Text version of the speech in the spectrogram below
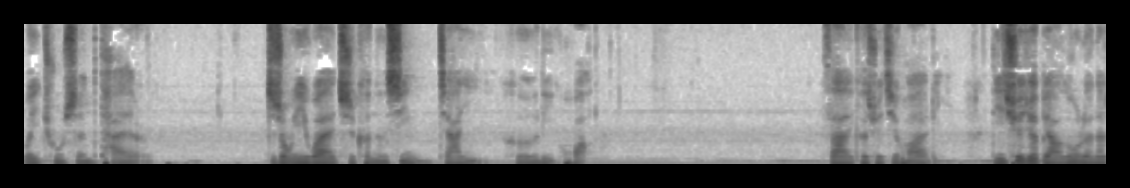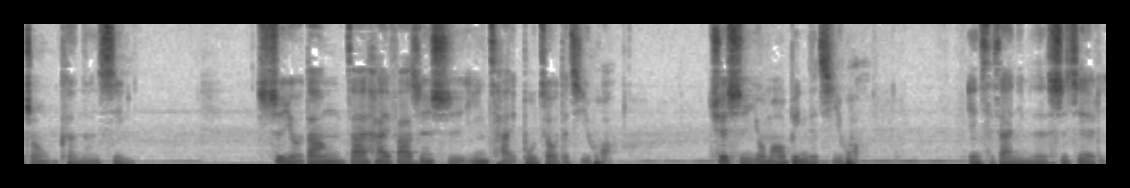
未出生的胎儿，这种意外之可能性加以合理化。在科学计划里，的确就表露了那种可能性，是有当灾害发生时应采步骤的计划，却是有毛病的计划。因此，在你们的世界里，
